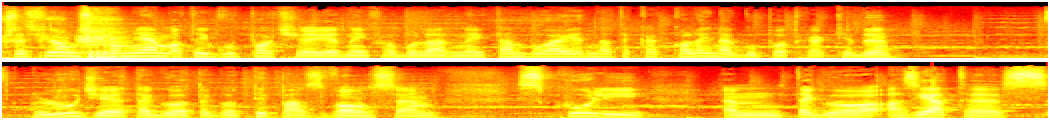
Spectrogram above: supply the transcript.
Przed chwilą wspomniałem o tej głupocie jednej fabularnej. Tam była jedna taka kolejna głupotka, kiedy ludzie tego, tego typa z wąsem skuli em, tego Azjatę z,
